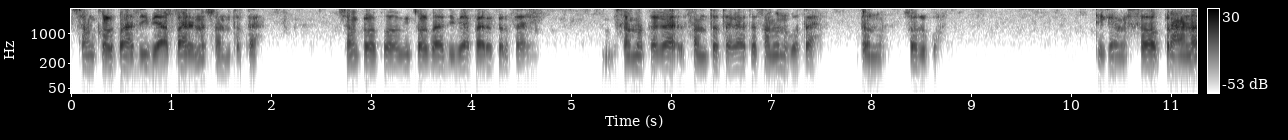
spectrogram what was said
संकल्प आदि व्यापार न संतता। संकल्प विकल्प आदि व्यापार करता है। समता का संतता का तो समानुभूता तनु, स्वरूप। ठीक है स प्राण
